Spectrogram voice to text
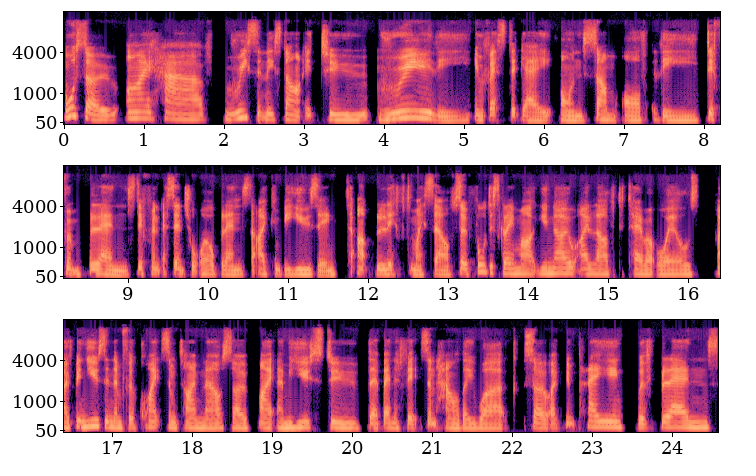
Also, I have recently started to really investigate on some of the different blends, different essential oil blends that I can be using to uplift myself. So, full disclaimer, you know, I love Terra oils. I've been using them for quite some time now, so I am used to their benefits and how they work. So I've been playing with blends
